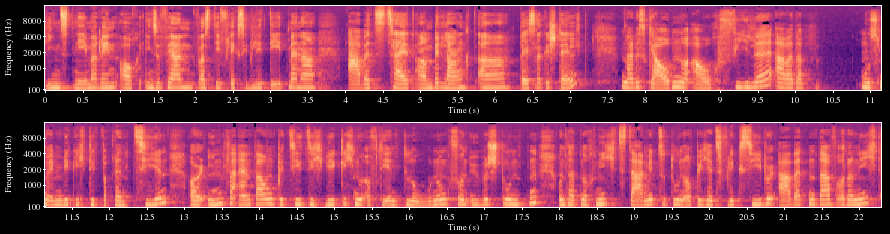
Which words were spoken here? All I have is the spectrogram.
Dienstnehmerin auch insofern, was die Flexibilität meiner Arbeitszeit anbelangt, äh, besser gestellt? Na, das glauben nur auch viele, aber da muss man eben wirklich differenzieren. All-In-Vereinbarung bezieht sich wirklich nur auf die Entlohnung von Überstunden und hat noch nichts damit zu tun, ob ich jetzt flexibel arbeiten darf oder nicht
